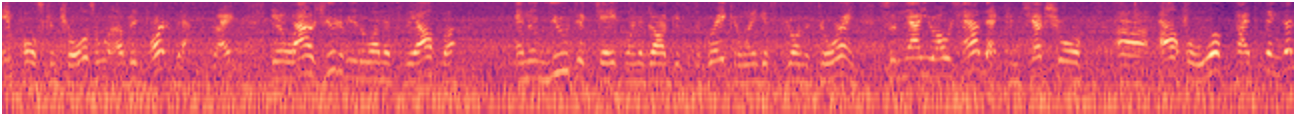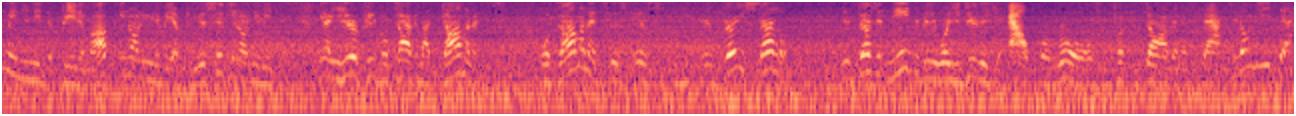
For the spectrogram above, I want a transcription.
Impulse control is a big part of that, right? It allows you to be the one that's the alpha, and then you dictate when the dog gets to break and when he gets to go in the door. And so now you always have that contextual uh, alpha wolf type thing. Doesn't mean you need to beat him up. You don't need to be abusive. You don't need to, you know, you hear people talking about dominance. Well, dominance is, is very subtle. It doesn't need to be where you do these alpha rolls and put the dog on his back. You don't need that.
